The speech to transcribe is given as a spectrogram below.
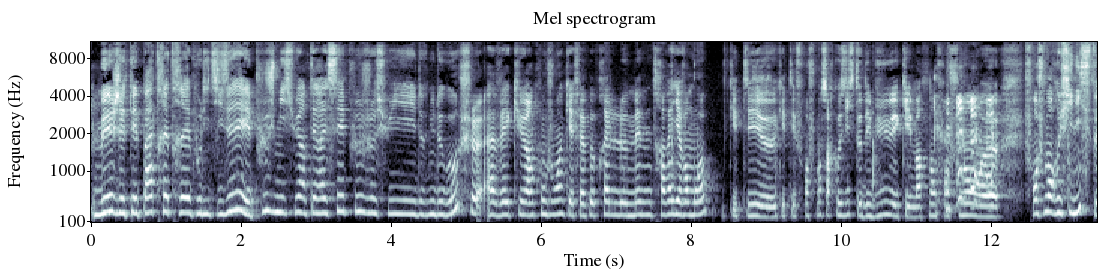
Mais j'étais pas très très politisée et plus je m'y suis intéressée, plus je suis devenue de gauche avec un conjoint qui a fait à peu près le même travail avant moi, qui était euh, qui était franchement sarkozyste au début et qui est maintenant franchement euh, franchement ruffiniste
